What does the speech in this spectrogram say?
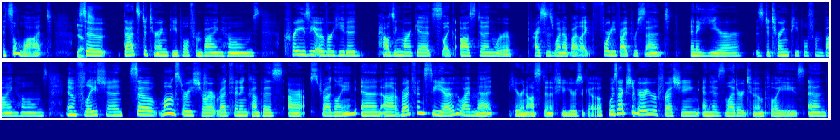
it's a lot. Yes. So that's deterring people from buying homes. Crazy overheated housing markets like Austin, where prices went up by like 45% in a year, is deterring people from buying homes. Inflation. So, long story short, Redfin and Compass are struggling. And uh, Redfin CEO, who I met here in Austin a few years ago was actually very refreshing in his letter to employees. And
